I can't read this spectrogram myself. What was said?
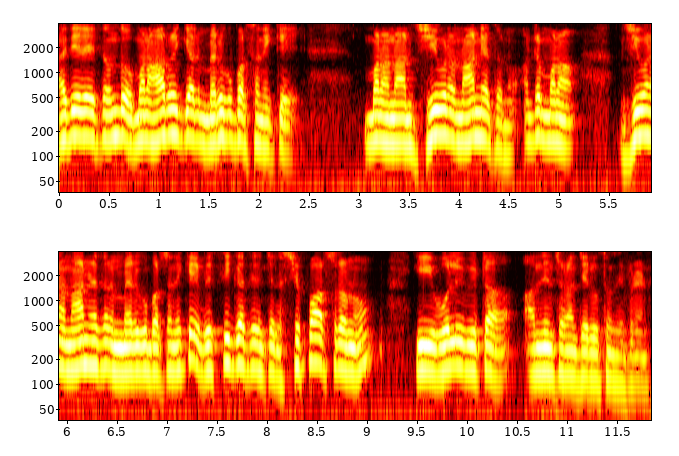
అది ఏదైతే ఉందో మన ఆరోగ్యాన్ని మెరుగుపరచనికే మన నా జీవన నాణ్యతను అంటే మన జీవన నాణ్యతను మెరుగుపరచడానికి వ్యక్తిగతీకరించిన సిఫార్సులను ఈ ఒలివిట అందించడం జరుగుతుంది ఫ్రెండ్.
